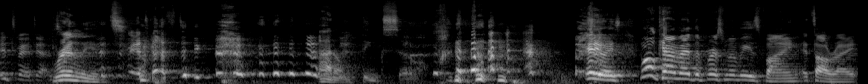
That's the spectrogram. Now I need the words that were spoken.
It's fantastic. Brilliant. It's fantastic. I don't think so. Anyways, Mortal Kombat, the first movie is fine. It's all right.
